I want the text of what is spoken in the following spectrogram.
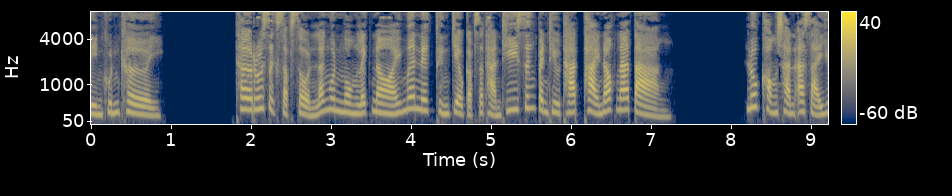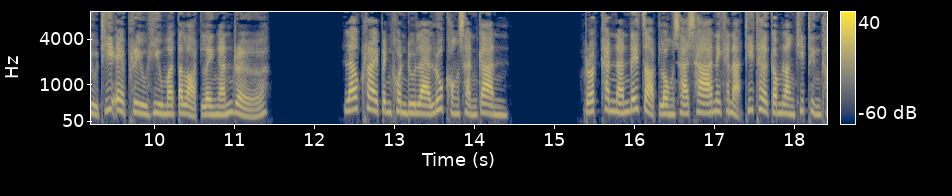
ลีนคุ้นเคย เธอรู้สึกสับสนและงุนงงเล็กน้อยเมื่อนึกถึงเกี่ยวกับสถานที่ซึ่งเป็นทิวทัศน์ภายนอกหน้าต่าง ลูกของฉันอาศัยอยู่ที่เอพริลฮิลมาตลอดเลยงั้นเหรอ แล้วใครเป็นคนดูแลลูกของฉันกัน รถคันนั้นได้จอดลงช้าๆ ในขณะที่เธอกำลังคิดถึงค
